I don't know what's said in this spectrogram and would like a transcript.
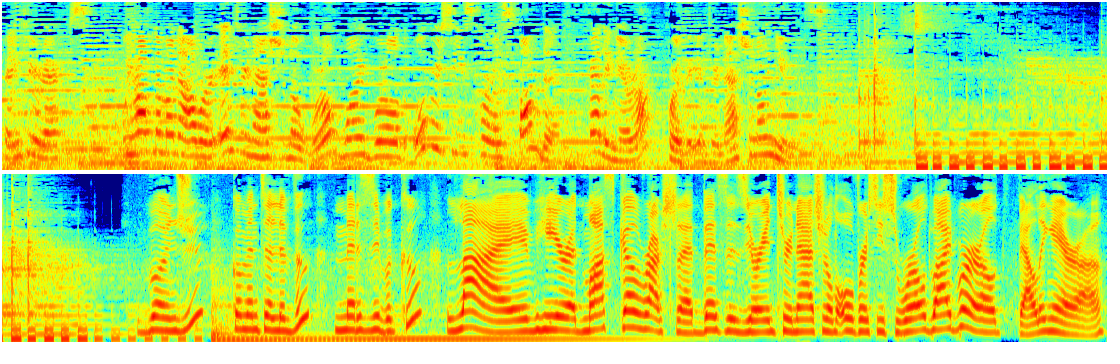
Thank you, Rex. We have naman our international worldwide world overseas correspondent, Felingera, for the international news. Bonjour, comment allez-vous? Merci beaucoup. Live here at Moscow, Russia, this is your international overseas worldwide world, Felling Era.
